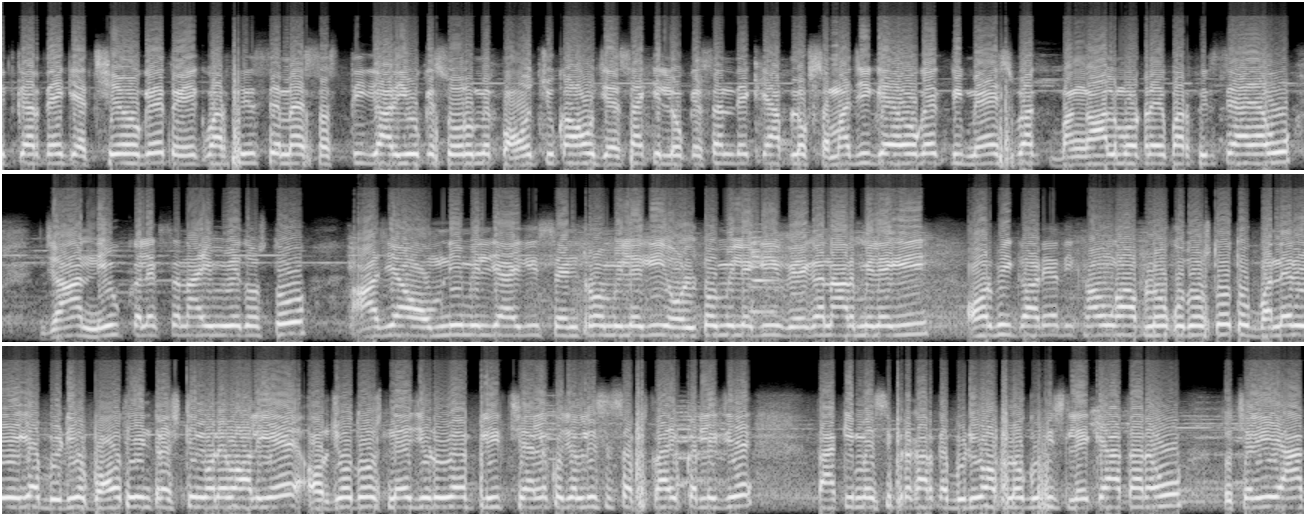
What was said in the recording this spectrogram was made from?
उम्मीद करते हैं कि अच्छे हो तो एक बार फिर से मैं सस्ती गाड़ियों के शोरूम में पहुँच चुका हूँ। जैसा कि लोकेशन देख के आप लोग समझ ही गए होंगे कि मैं इस वक्त बंगाल मोटर एक बार फिर से आया हूँ, जहाँ न्यू कलेक्शन आई हुई है दोस्तों। आज यहाँ ओमनी मिल जाएगी सेंट्रो मिलेगी ऑल्टो मिलेगी वेगन आर मिलेगी। और भी गाड़ियाँ दिखाऊँगा आप लोगों को दोस्तों। तो बने रहिएगा वीडियो बहुत ही इंटरेस्टिंग होने वाली है। और जो दोस्त नए जुड़े हुए हैं प्लीज़ चैनल को जल्दी से सब्सक्राइब कर लीजिए ताकि मैं इसी प्रकार का वीडियो आप लोगों को भी लेके आता रहूँ। तो चलिए यहाँ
